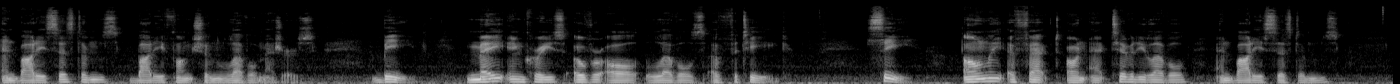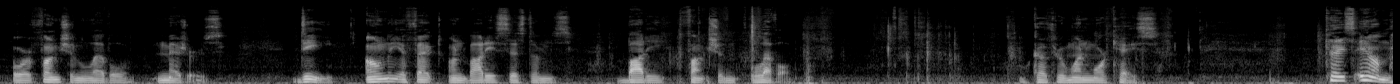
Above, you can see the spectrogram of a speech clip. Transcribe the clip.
and body systems, body function level measures. B. May increase overall levels of fatigue. C. Only effect on activity level and body systems or function level measures. D. Only effect on body systems, body function level. We'll go through one more case. Case M.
